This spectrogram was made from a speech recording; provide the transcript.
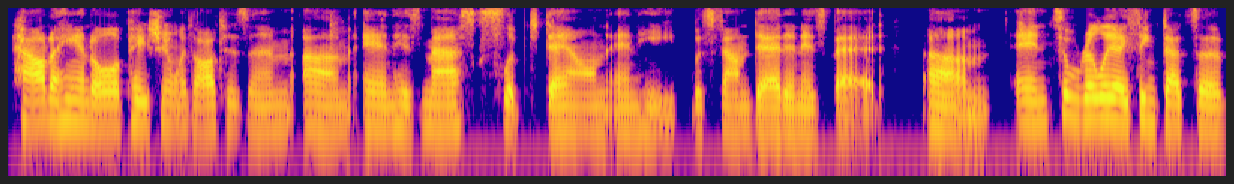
how to handle a patient with autism. Um, and his mask slipped down and he was found dead in his bed. Um, and so, really, I think that's a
